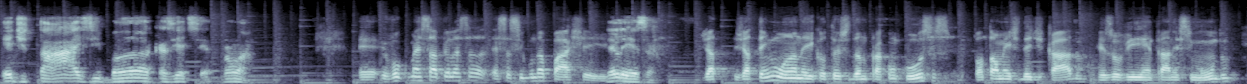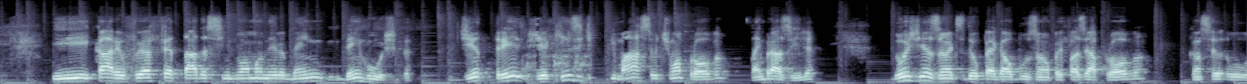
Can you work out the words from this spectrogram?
editais e bancas e etc. Vamos lá. É, eu vou começar pela essa, essa segunda parte aí. Beleza. Já, já tem um ano aí que eu estou estudando para concursos, totalmente dedicado, resolvi entrar nesse mundo. E, cara, eu fui afetado assim de uma maneira bem, bem rústica. Dia, 13, dia 15 de março eu tinha uma prova lá em Brasília. Dois dias antes de eu pegar o busão para ir fazer a prova, o,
